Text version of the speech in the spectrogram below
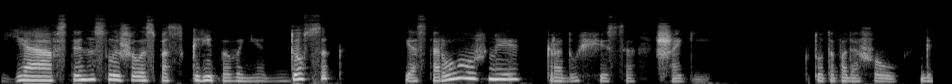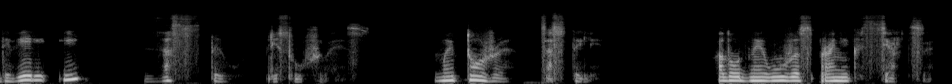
Явственно слышалось поскрипывание досок и осторожные крадущиеся шаги. Кто-то подошел к двери и застыл, прислушиваясь. Мы тоже застыли. Холодный ужас проник в сердце.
